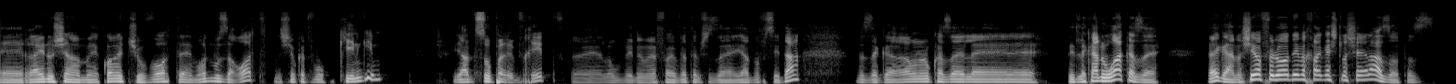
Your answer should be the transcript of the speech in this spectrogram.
אה, ראינו שם אה, כל מיני תשובות מאוד מוזרות, אנשים כתבו קינגים, יד סופר רווחית, לא מבינים איפה הבאתם שזה יד מפסידה, וזה גרם לנו כזה ל... נדלקה נורה כזה. רגע, אנשים אפילו לא יודעים איך לגשת לשאלה הזאת, אז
